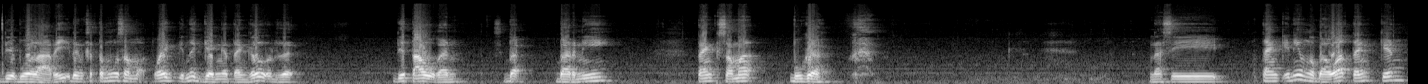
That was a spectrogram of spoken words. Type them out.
Dia bawa lari dan ketemu sama, pokoknya ini gengnya Tangle udah dia tahu kan, Ba- Barney, Tank sama Buga. nah si Tank ini ngebawa tank yang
